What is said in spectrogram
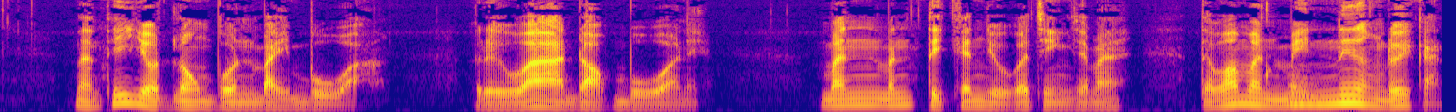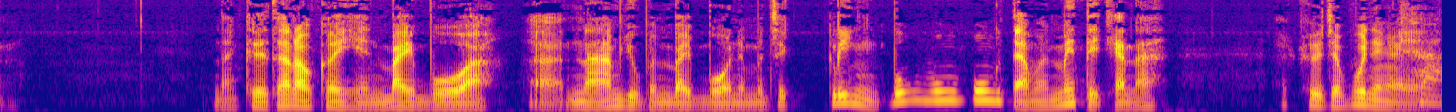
ำนั่นที่หยดลงบนใบบัว หรือว่าดอกบัวเนี่ย มันมันติดกันอยู่ก็จริงใช่ไหมแต่ว่ามันไม่เนื่องด้วยกัน นะคือถ้าเราเคยเห็นใบบัวเอ่อน้ำอยู่บนใบบัวเนี่ยมันจะกลิ้งปุ้งปุ้งปุ้งแต่มันไม่ติดกันนะ คือจะพูดยังไงอะค่ะ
